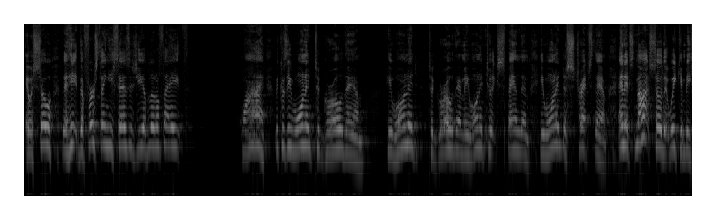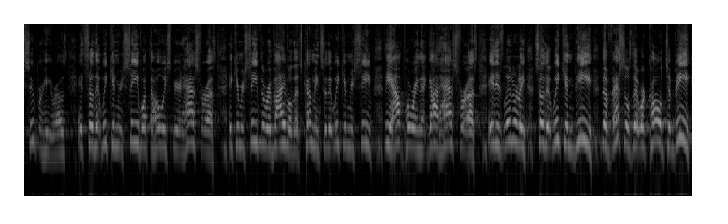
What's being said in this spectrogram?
It was so that he, the first thing he says is, Ye have little faith. Why? Because he wanted to grow them. He wanted to grow them. He wanted to expand them. He wanted to stretch them. And it's not so that we can be superheroes, it's so that we can receive what the Holy Spirit has for us. It can receive the revival that's coming so that we can receive the outpouring that God has for us. It is literally so that we can be the vessels that we're called to be.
